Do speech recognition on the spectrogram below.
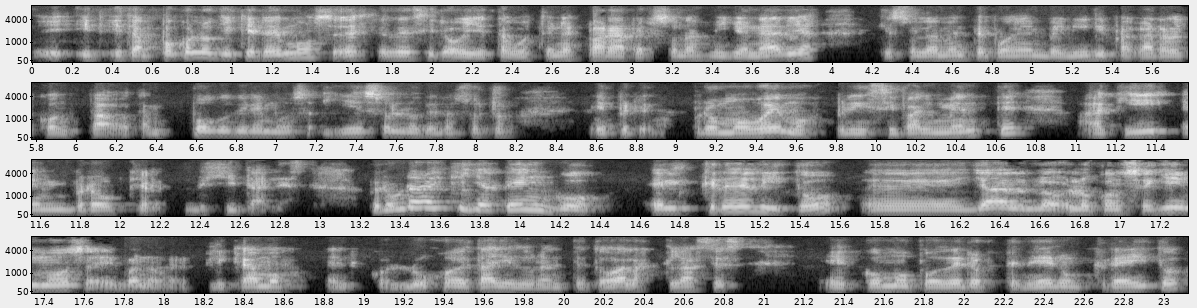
Y, tampoco lo que queremos es decir, oye, esta cuestión es para personas millonarias que solamente pueden venir y pagar al contado. Tampoco queremos, y eso es lo que nosotros eh, promovemos principalmente aquí en Broker Digitales. Pero una vez que ya tengo el crédito, eh, ya lo, conseguimos, eh, bueno, explicamos con lujo de detalle durante todas las clases cómo poder obtener un crédito.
